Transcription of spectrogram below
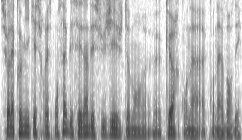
sur la communication responsable et c'est l'un des sujets justement euh, cœur qu'on a qu'on a abordé.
